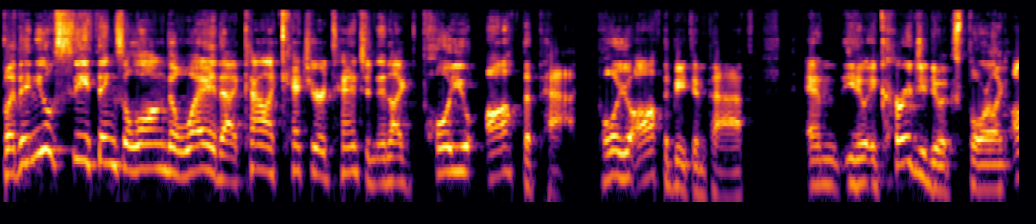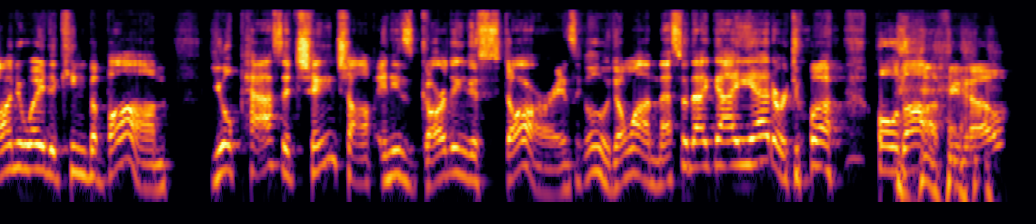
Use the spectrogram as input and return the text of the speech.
But then you'll see things along the way that kind of like catch your attention and like pull you off the path, pull you off the beaten path, and you know encourage you to explore. Like on your way to King Bob-omb, you'll pass a chain chomp and he's guarding a star, and it's like, oh, don't want to mess with that guy yet, or do I hold off? You know.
